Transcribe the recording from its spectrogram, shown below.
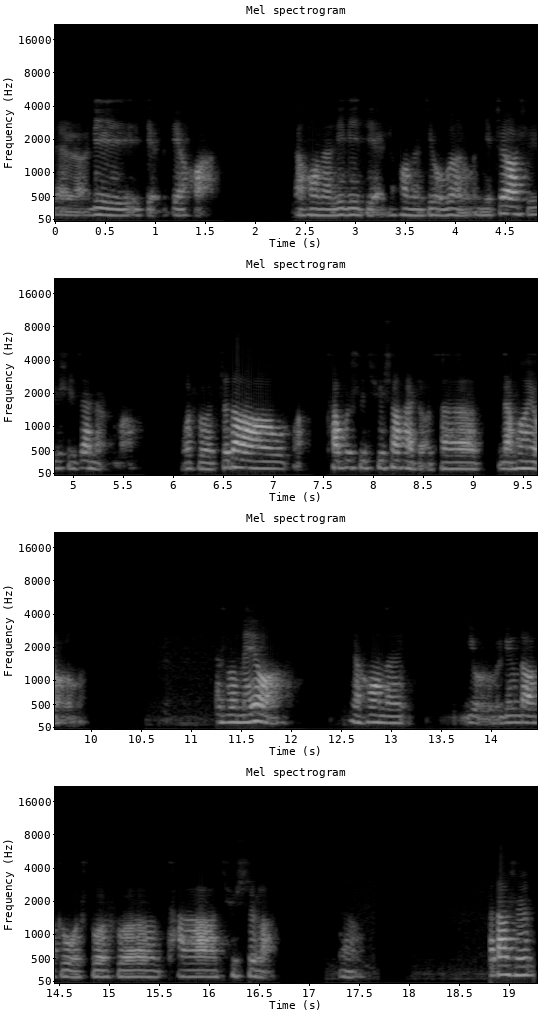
那个丽丽姐的电话，然后呢丽丽姐，然后呢就问了我，你知道谁谁在哪儿吗？我说知道，她不是去上海找她男朋友了吗？她说没有啊，然后呢有领导跟我说说她去世了，嗯。她当时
